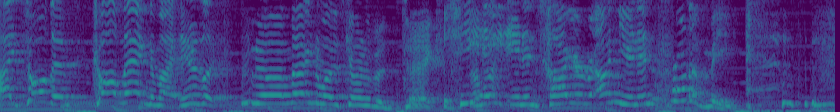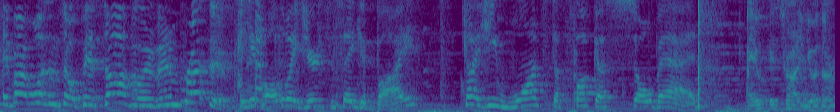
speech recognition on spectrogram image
I told him call Magnemite, and he was like, "No, Magnemite's kind of a dick." He I'm ate like, an entire onion in front of me. if I wasn't so pissed off, it would have been impressive. He came all the way here to say goodbye? God, he wants to fuck us so bad. He's trying to get with our.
